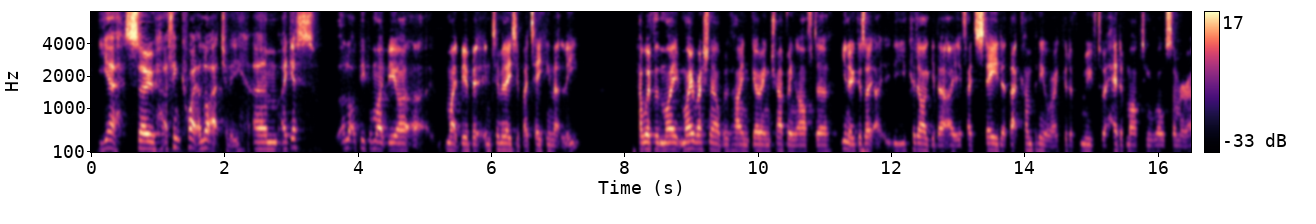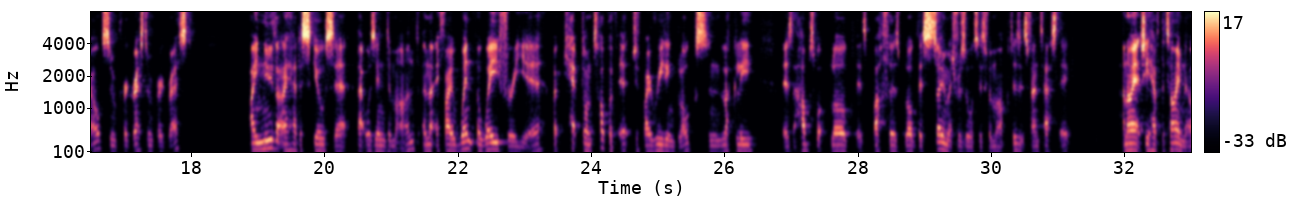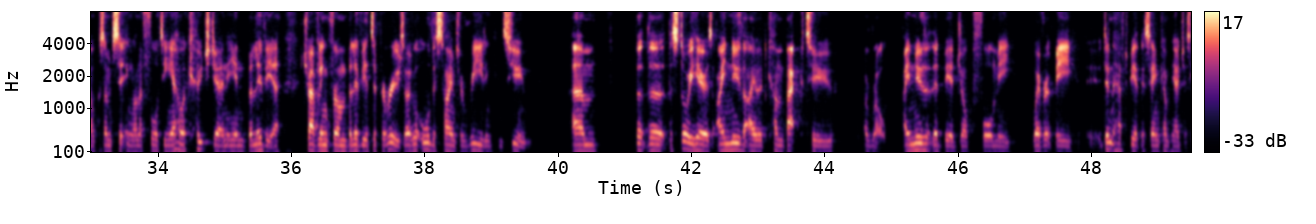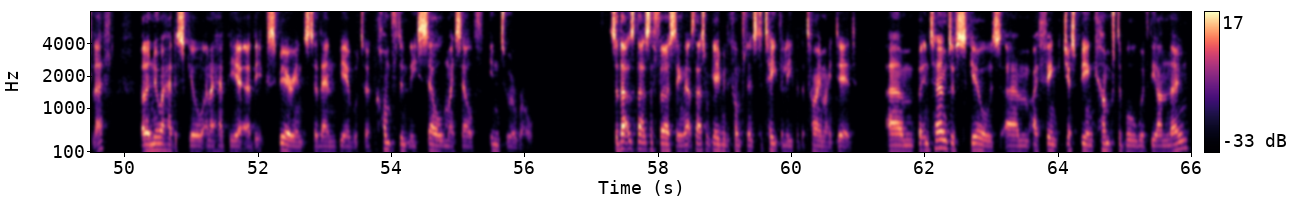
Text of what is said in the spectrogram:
Yeah, so I think quite a lot actually. Um, I guess a lot of people might be uh, uh might be a bit intimidated by taking that leap. However, my my rationale behind going traveling after, you know, because I, I, you could argue that I, if I'd stayed at that company or I could have moved to a head of marketing role somewhere else and progressed and progressed, I knew that I had a skill set that was in demand, and that if I went away for a year but kept on top of it just by reading blogs, and luckily there's the HubSpot blog, there's Buffer's blog, there's so much resources for marketers, it's fantastic and I actually have the time now because I'm sitting on a 14 hour coach journey in Bolivia, traveling from Bolivia to Peru. So I've got all this time to read and consume. Um, but the, the story here is I knew that I would come back to a role. I knew that there'd be a job for me, whether it be, it didn't have to be at the same company I just left, but I knew I had a skill and I had the, uh, the experience to then be able to confidently sell myself into a role. So that's, that's the first thing. That's, that's what gave me the confidence to take the leap at the time I did. Um, but in terms of skills, um, I think just being comfortable with the unknown.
